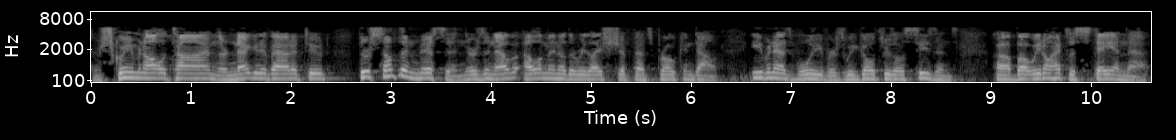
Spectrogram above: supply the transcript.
They're screaming all the time, their negative attitude. There's something missing. There's an element of the relationship that's broken down. Even as believers, we go through those seasons, uh, but we don't have to stay in that.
